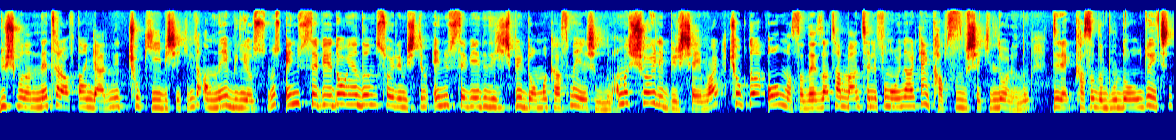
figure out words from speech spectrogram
düşmanın ne taraftan geldiğini çok iyi bir şekilde anlayabiliyorsunuz. En üst seviyede oynadığımı söylemiştim. En üst seviyede de hiçbir donma kasma yaşamadım. Ama şöyle bir şey var. Çok da olmasa da zaten ben telefon oynarken kapsız bir şekilde oynadım. Direkt kasa da burada olduğu için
